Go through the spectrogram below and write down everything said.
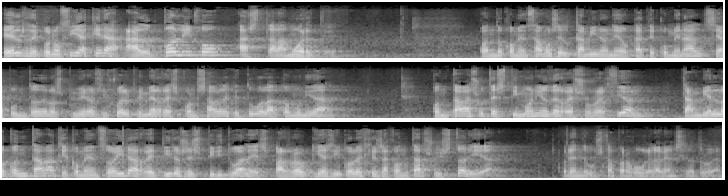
Él reconocía que era alcohólico hasta la muerte. Cuando comenzamos el camino neocatecumenal, se apuntó de los primeros y fue el primer responsable que tuvo la comunidad. Contaba su testimonio de resurrección. También lo contaba que comenzó a ir a retiros espirituales, parroquias y colegios a contar su historia. Por de buscar por Google, a si.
